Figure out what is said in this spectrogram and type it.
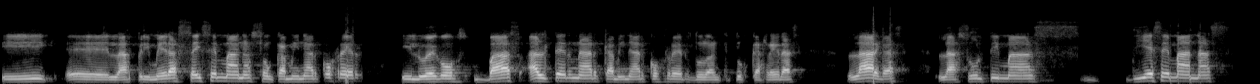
y eh, las primeras seis semanas son caminar, correr y luego vas a alternar caminar, correr durante tus carreras largas. Las últimas 10 semanas,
